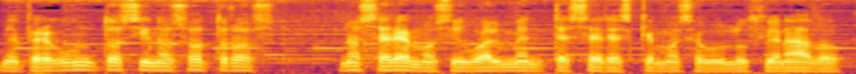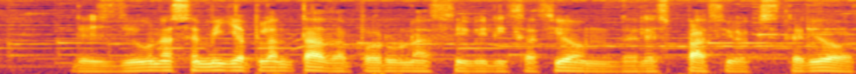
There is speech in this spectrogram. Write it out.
Me pregunto si nosotros no seremos igualmente seres que hemos evolucionado desde una semilla plantada por una civilización del espacio exterior.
